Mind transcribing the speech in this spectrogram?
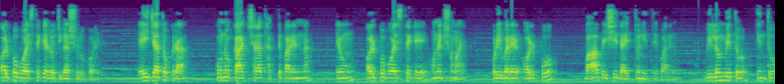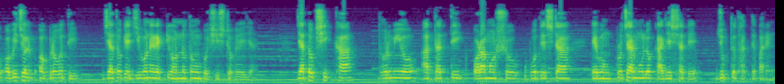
অল্প বয়স থেকে রোজগার শুরু করে। এই জাতকরা কোনো কাজ ছাড়া থাকতে পারেন না। এবং অল্প বয়স থেকে অনেক সময় পরিবারের অল্প বা বেশি দায়িত্ব নিতে পারেন। বিলম্বিত কিন্তু অবিচল অগ্রগতি জাতকের জীবনের একটি অন্যতম বৈশিষ্ট্য হয়ে যায়। জাতক শিক্ষা, ধর্মীয়, আধ্যাত্মিক পরামর্শ, উপদেষ্টা এবং প্রচারমূলক কাজের সাথে যুক্ত থাকতে পারেন।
